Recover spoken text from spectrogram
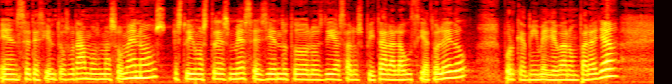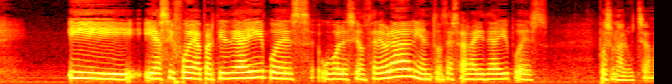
en 700 gramos más o menos. Estuvimos tres meses yendo todos los días al hospital, a la UCI a Toledo, porque a mí me llevaron para allá. Y, y, así fue. A partir de ahí, pues hubo lesión cerebral y entonces a raíz de ahí, pues, pues una lucha.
